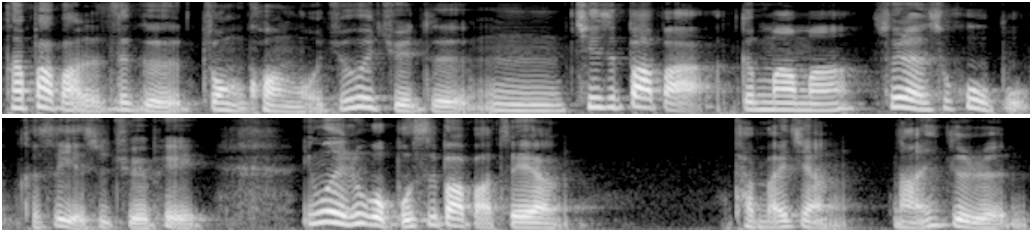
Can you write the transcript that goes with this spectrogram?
他爸爸的这个状况，我就会觉得，嗯，其实爸爸跟妈妈虽然是互补，可是也是绝配。因为如果不是爸爸这样，坦白讲，哪一个人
